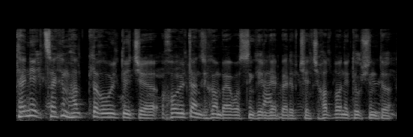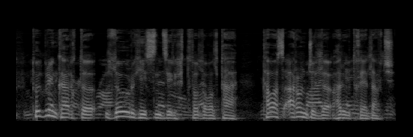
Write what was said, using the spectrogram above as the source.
Таныг цахим халдлага үйлдэж хуульдаан зохион байгуулсан хэрэгээр баривчилж холбооны төвшөнд төлбөрийн карт лөөр хийсэн зэрэгт тулгуул та 5-аас 10 жил хоригдох ялавч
